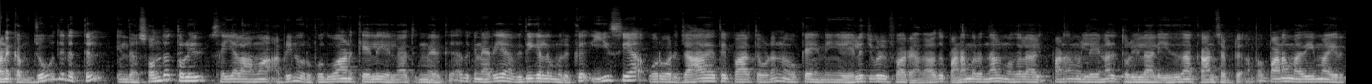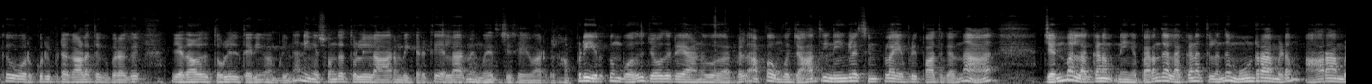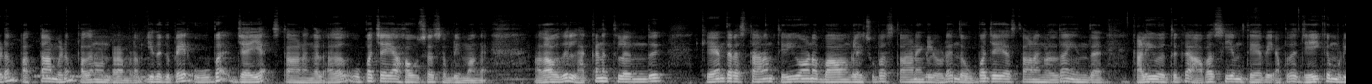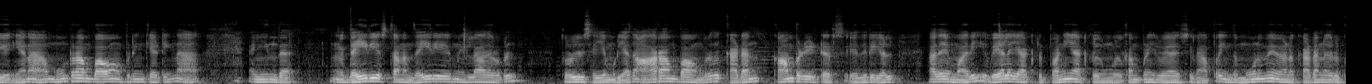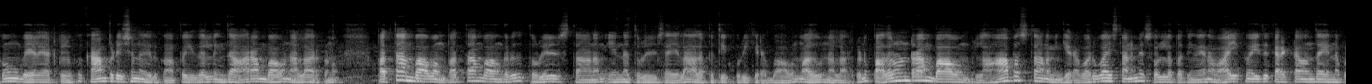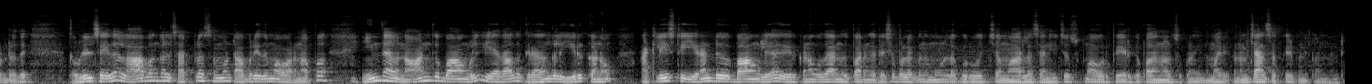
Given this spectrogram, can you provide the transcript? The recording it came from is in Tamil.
வணக்கம். ஜோதிடத்தில் இந்த சொந்த தொழில் செய்யலாமா அப்படின்னு ஒரு பொதுவான கேள்வி எல்லாத்துக்குமே இருக்குது அதுக்கு நிறைய விதிகளும் இருக்குது ஈஸியாக ஒரு ஒரு ஜாதகத்தை பார்த்தவுடன் ஓகே நீங்கள் எலிஜிபிள் ஃபார் அதாவது பணம் இருந்தால் முதலாளி பணம் இல்லைனால் தொழிலாளி இதுதான் கான்செப்ட் அப்போ பணம் அதிகமாக இருக்குது ஒரு குறிப்பிட்ட காலத்துக்கு பிறகு ஏதாவது தொழில் தெரியும் அப்படின்னா நீங்கள் சொந்த தொழில் ஆரம்பிக்கிறதுக்கு எல்லாருமே முயற்சி செய்வார்கள். அப்படி இருக்கும்போது ஜோதிட அணுகுவார்கள் அப்போ உங்கள் ஜாதத்தில் நீங்களே சிம்பிளாக எப்படி பார்த்துக்கிறதுனா ஜென்ம லக்னம் நீங்கள் பிறந்த லக்னத்திலேருந்து மூன்றாம் இடம் ஆறாம் இடம் பத்தாம் இடம் பதினொன்றாம் இடம். இதுக்கு பேர் உபஜய ஸ்தானங்கள் அதாவது உபஜய ஹவுசஸ் அப்படிம்பாங்க. அதாவது லக்கணத்திலிருந்து கேந்திரஸ்தானம் திரிகோண பாவங்களை சுபஸ்தானங்களோட விட இந்த உபஜய ஸ்தானங்கள் தான் இந்த கலியுகத்துக்கு அவசியம் தேவை. அப்போ தான் ஜெயிக்க முடியும். ஏன்னா மூன்றாம் பாவம் அப்படின்னு கேட்டிங்கன்னா இந்த தைரியஸ்தானம் தைரியம் இல்லாதவர்கள் தொழில் செய்ய முடியாது. ஆறாம் பாவங்கிறது கடன் காம்படிட்டர்ஸ் எதிரிகள் அதே மாதிரி வேலையாட்கள் பணியாட்கள் உங்கள் கம்பெனியில் வேலை செய்யலாம் அப்போ இந்த மூணுமே வேணும். கடன் இருக்கும் வேலையாட்களுக்கும் காம்படிஷனும் இருக்கும். அப்போ இதெல்லாம் இந்த ஆறாம் பாவம் நல்லா இருக்கணும். பத்தாம் பாவம் பத்தாம் பாவங்கிறது தொழில் ஸ்தானம் என்ன தொழில் செய்யலாம் அதை பற்றி குறிக்கிற பாவம் அதுவும் நல்லா இருக்கணும். பதினொன்றாம் பாவம் லாபஸ்தானம் இங்கே. வருவாய் ஸ்தானமே சொல்ல பார்த்தீங்கன்னா ஏன்னா வாய்க்கு இது கரெக்டாக வந்தால் என்ன பண்ணுறது தொழில் செய்தால் லாபங்கள் சர்ப்ளஸ் அமௌண்ட் அபரிதமாக வரணும். அப்போ இந்த நான்கு பாவங்களில் ஏதாவது கிரகங்கள் இருக்கணும். அட்லீஸ்ட் இரண்டு பாவங்களையாவது இருக்கணும். உதாரணத்துக்கு பாருங்கள் ரிஷபலக்கு மூணில் குரு வச்ச ஆறில் சனி வச்சு சும்மா ஒரு பேருக்கு பதினாலு சுக்கணும் இந்த மாதிரி. இருக்கும் நம்ம சேனல் சப்ஸ்கிரைப் பண்ணி பண்ணுங்க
